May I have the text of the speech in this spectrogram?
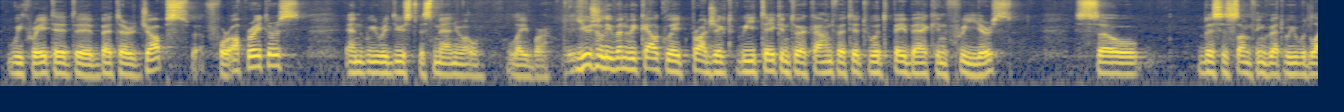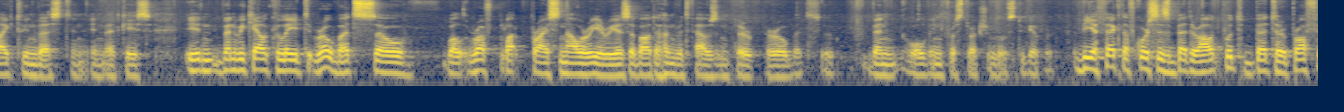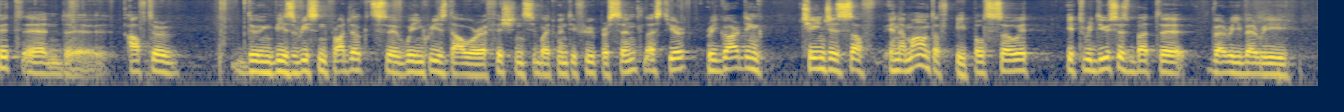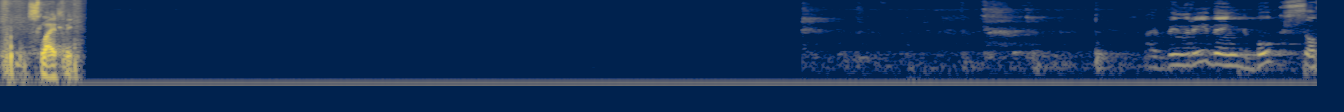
We created uh, better jobs for operators. And we reduced this manual labor. Usually when we calculate project, we take into account that it would pay back in three years. So this is something that we would like to invest in, in that case. In, when we calculate robots, so well, rough price in our area is about 100,000 per, per robot, so when all the infrastructure goes together. The effect, of course, is better output, better profit, and uh, after doing these recent projects, uh, we increased our efficiency by 23% last year. Regarding changes of in amount of people, so it, it reduces, but uh, very, very slightly.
